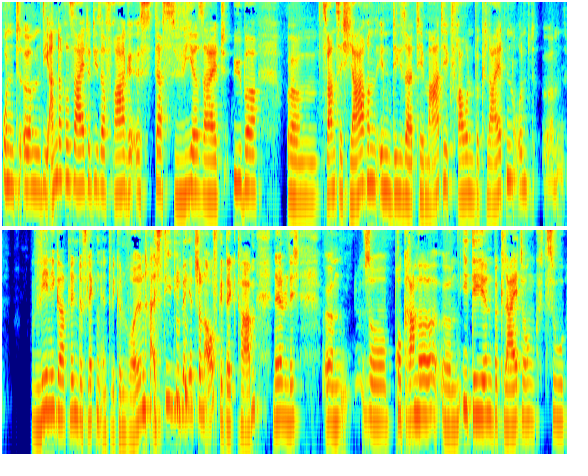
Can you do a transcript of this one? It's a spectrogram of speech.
Und ähm, die andere Seite dieser Frage ist, dass wir seit über ähm, 20 Jahren in dieser Thematik Frauen begleiten und ähm, weniger blinde Flecken entwickeln wollen als die, die wir jetzt schon aufgedeckt haben, nämlich ähm, so Programme, ähm, Ideen, Begleitung zu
